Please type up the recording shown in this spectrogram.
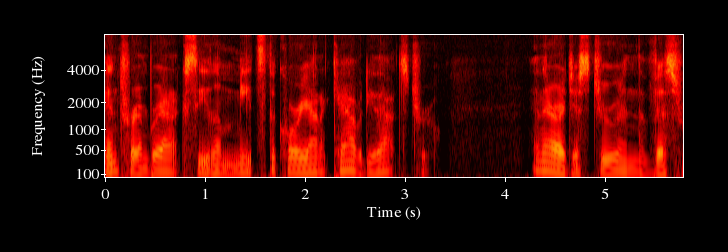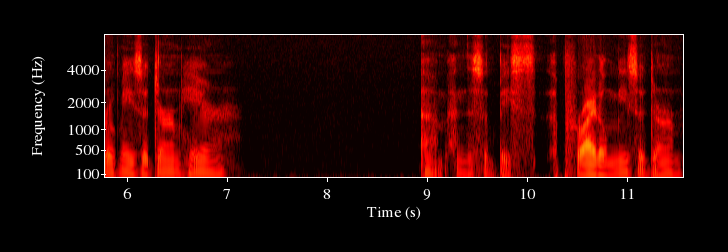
intraembryonic coelom meets the chorionic cavity. That's true. And there I just drew in the visceral mesoderm here. Um, and this would be a parietal mesoderm.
